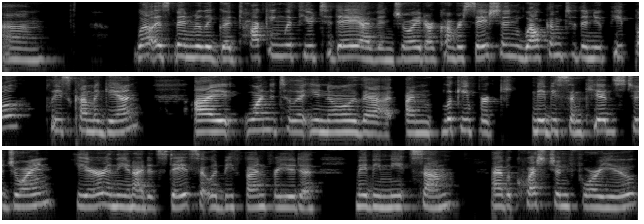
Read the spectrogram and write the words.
um, well, it's been really good talking with you today. I've enjoyed our conversation. Welcome to the new people. Please come again. I wanted to let you know that I'm looking for maybe some kids to join here in the United States. It would be fun for you to maybe meet some. I have a question for you.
